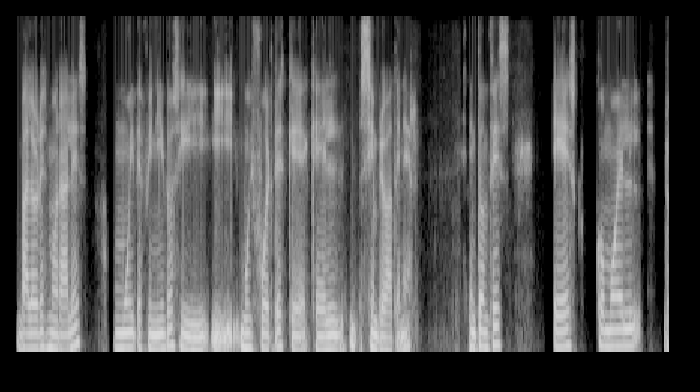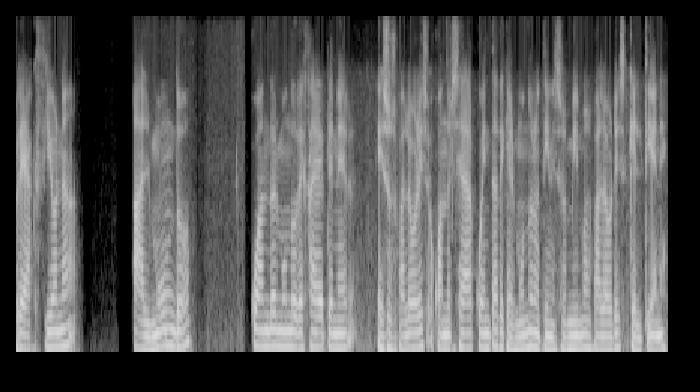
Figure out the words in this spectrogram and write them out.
valores morales muy definidos y, y muy fuertes que, que él siempre va a tener. Entonces, es como él reacciona al mundo cuando el mundo deja de tener esos valores o cuando él se da cuenta de que el mundo no tiene esos mismos valores que él tiene.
